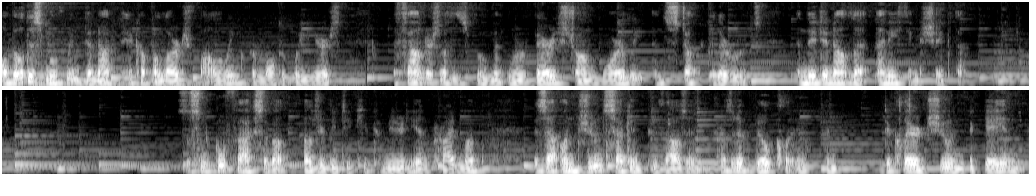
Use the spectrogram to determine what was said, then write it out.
Although this movement did not pick up a large following for multiple years, the founders of this movement were very strong morally and stuck to their roots, and they did not let anything shake them. So some cool facts about LGBTQ community and Pride Month is that on June 2nd, 2000, President Bill Clinton declared June the Gay and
